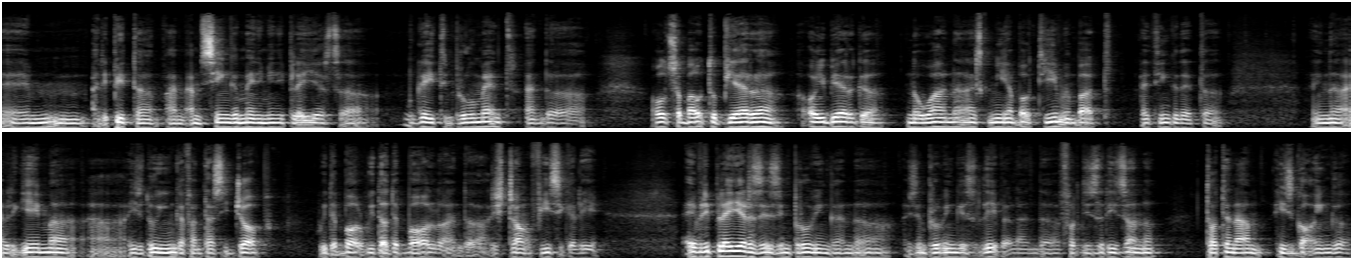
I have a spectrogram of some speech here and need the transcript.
um, I repeat, uh, I'm, I'm seeing many, many players, uh, great improvement, and uh, also about Pierre Højbjerg. No one asked me about him, but I think that uh, in uh, every game uh, he's doing a fantastic job with the ball, without the ball, and uh, he's strong physically. Every player is improving and uh, is improving his level, and uh, for this reason, Tottenham is going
